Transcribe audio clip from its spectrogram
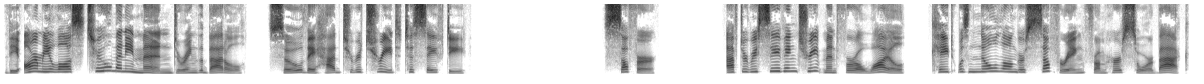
The army lost too many men during the battle, so they had to retreat to safety. Suffer. After receiving treatment for a while, Kate was no longer suffering from her sore back.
